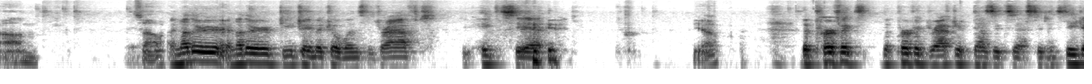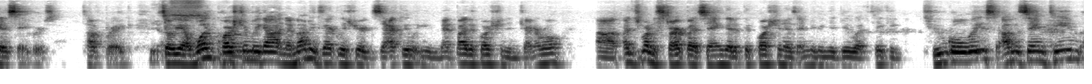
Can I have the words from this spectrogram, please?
Um, so another yeah. another DJ Mitchell wins the draft. You hate to see it. yeah. The perfect the perfect drafter does exist, and it's DJ Sabres. Tough break. Yes. So yeah, one question we got, and I'm not exactly sure exactly what you meant by the question in general. Uh, I just want to start by saying that if the question has anything to do with taking two goalies on the same team,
